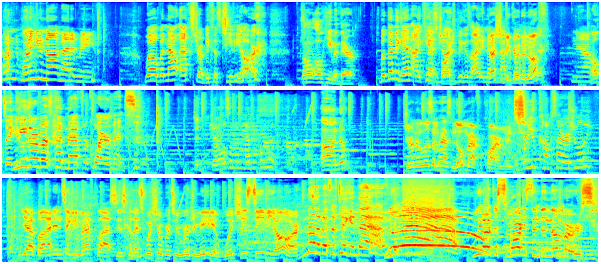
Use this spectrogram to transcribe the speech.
When, when are you not mad at me? Well, but now extra because TVR. I'll, I'll keep it there. But then again, I can't That's judge fine. because I didn't That have should math be good requirement Yeah. I'll take it. Neither of us had math requirements. Did journalism have a math requirement? Uh, nope. Journalism has no math requirements. Were you comp sci originally? Yeah, but I didn't take any math classes because I switched over to emerging media, which is TVR. None of us have taken math. No math! We are the smartest in the numbers.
